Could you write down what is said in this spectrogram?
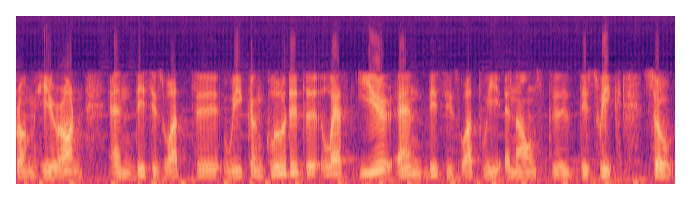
from here on. And this is what uh, we concluded uh, last year, and this is what we announced uh, this week. So,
